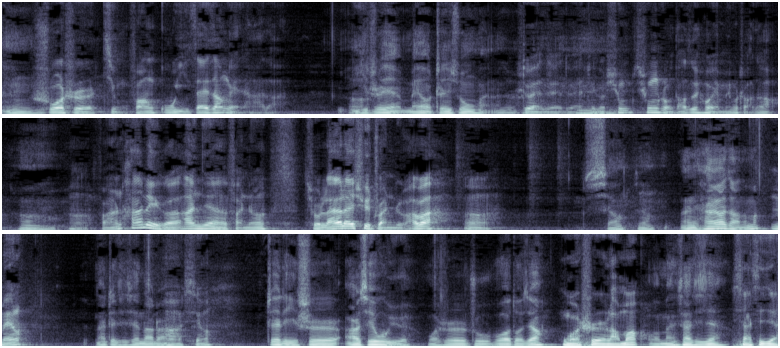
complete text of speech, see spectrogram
嗯，说是警方故意栽赃给他的。一直也没有真凶，反正就是。对对对，这个凶凶手到最后也没有找到。嗯，啊，反正他这个案件，反正就来来去转折吧。嗯，行行，那你还有要讲的吗？没了那这期先到这儿。啊。行，这里是二七物语，我是主播剁椒，我是老猫，我们下期见。下期见。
